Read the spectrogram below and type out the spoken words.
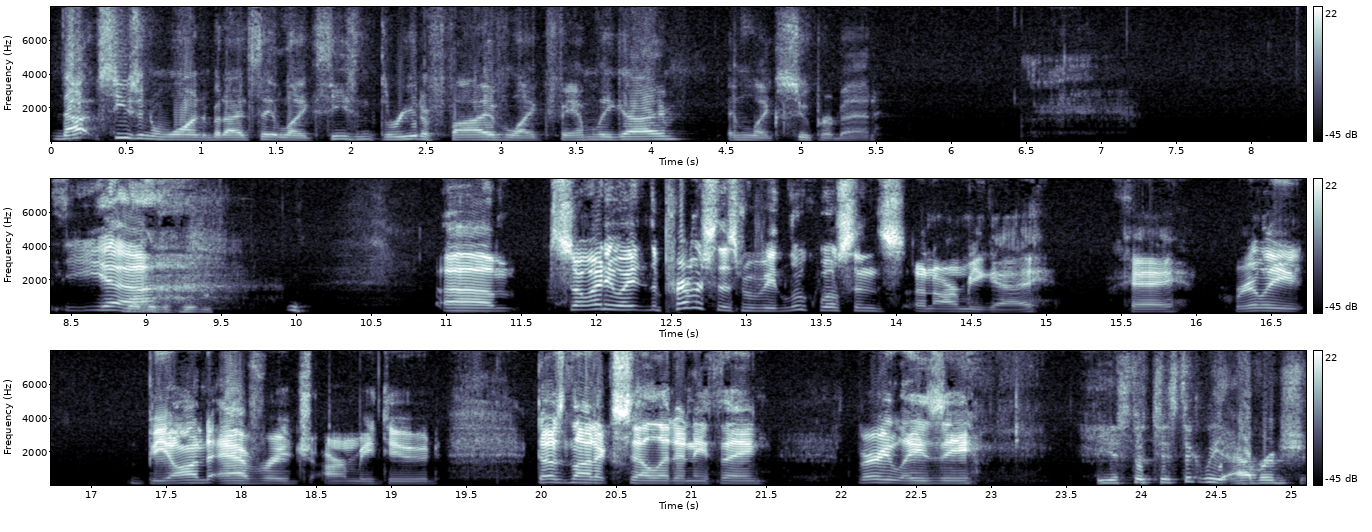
not season one, but I'd say like season three to five, like Family Guy and like Super Bad. yeah. Um. So anyway, the premise of this movie: Luke Wilson's an army guy. Okay, really beyond average army dude. Does not excel at anything. Very lazy. He is statistically average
